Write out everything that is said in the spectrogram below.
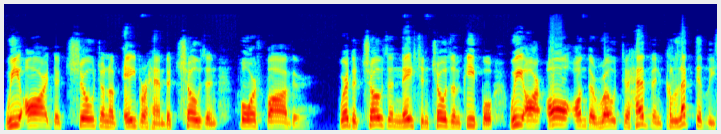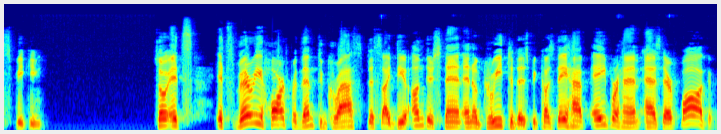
We are the children of Abraham, the chosen forefather. We're the chosen nation, chosen people. We are all on the road to heaven, collectively speaking. So it's, it's very hard for them to grasp this idea, understand, and agree to this because they have Abraham as their father.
